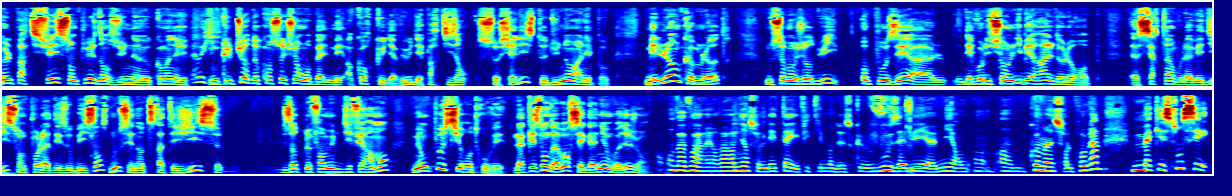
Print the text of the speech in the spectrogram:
Eux, le Parti socialiste, sont plus dans une euh, comment Oui. une culture de construction européenne. Mais encore qu'il y avait eu des partisans socialistes du non à l'époque. Mais l'un comme l'autre, nous sommes aujourd'hui opposés à l'évolution libérale de l'Europe. Euh, certains, vous l'avez dit, sont pour la désobéissance. Nous, c'est notre stratégie. Les autres le formulent différemment, mais on peut s'y retrouver. La question d'abord, c'est gagner au mois de juin. On va voir et on va revenir sur le détail effectivement de ce que vous avez euh, mis en, commun sur le programme. Ma question c'est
